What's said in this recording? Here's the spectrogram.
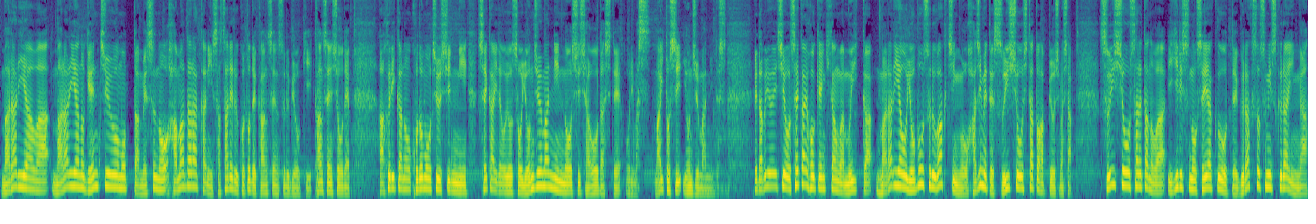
マラリアはマラリアの原虫を持ったメスのハマダラカに刺されることで感染する病気感染症で。アフリカの子供を中心に世界でおよそ40万人の死者を出しております。毎年40万人です。WHO 世界保健機関は6日マラリアを予防するワクチンを初めて推奨したと発表しました。推奨されたのはイギリスの製薬大手グラクソスミスクラインが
